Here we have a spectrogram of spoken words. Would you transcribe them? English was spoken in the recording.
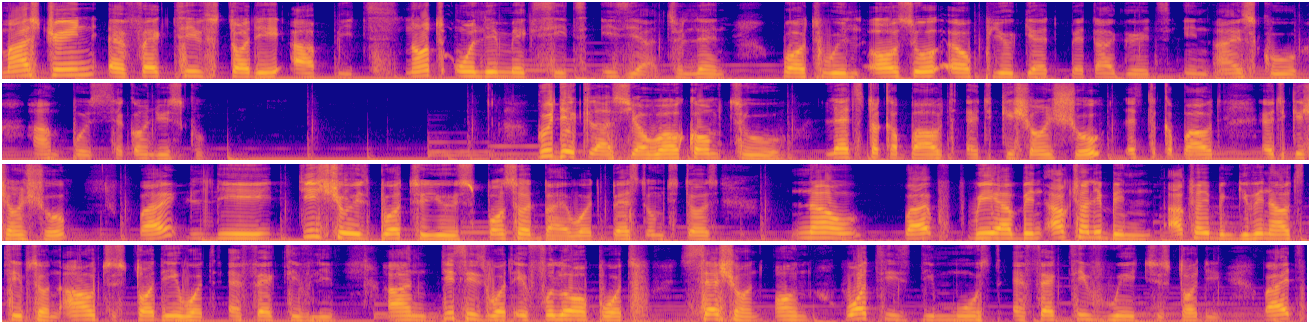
Mastering effective study habits not only makes it easier to learn but will also help you get better grades in high school and post secondary school. Good day, class. You're welcome to Let's Talk About Education Show. Let's talk about Education Show. Right? The this show is brought to you sponsored by what Best Home Tutors. Now, but we have been actually been actually been giving out tips on how to study what effectively. And this is what a follow-up what session on what is the most effective way to study right?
